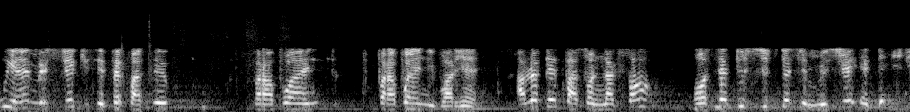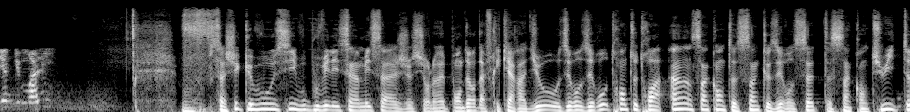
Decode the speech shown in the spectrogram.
où il y a un monsieur qui s'est fait passer par rapport à un, par rapport à un Ivoirien. Alors que par son accent, on sait tout de suite que ce monsieur, était, il vient du Mali. Sachez que vous aussi, vous pouvez laisser un message sur le répondeur d'Africa Radio au 00 33 1 55 07 58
